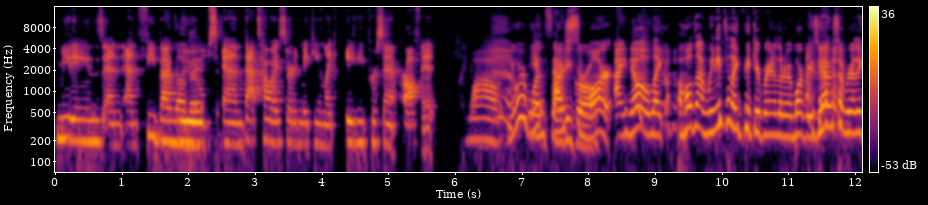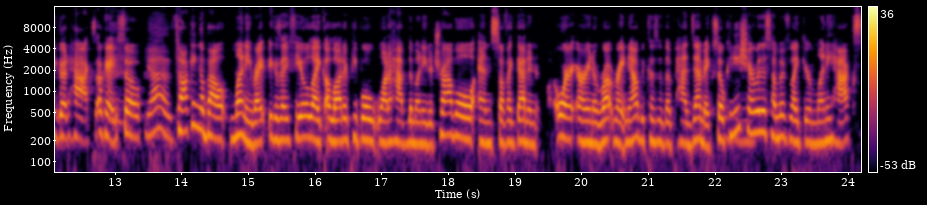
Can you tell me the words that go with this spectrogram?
meetings and and feedback loops, it. and that's how I started making like eighty percent profit. Wow, you are one you savvy girl. Smart. I know. Like, hold on, we need to like pick your brain a little bit more because you have some really good hacks. Okay, so yes. talking about money, right? Because I feel like a lot of people want to have the money to travel and stuff like that, and or are in a rut right now because of the pandemic. So, can you mm-hmm. share with us some of like your money hacks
